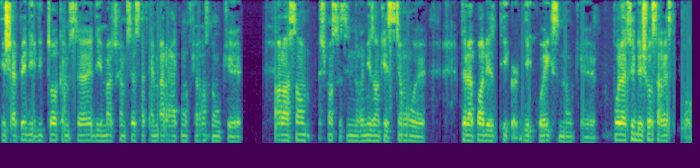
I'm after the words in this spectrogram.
échapper des victoires comme ça, des matchs comme ça, ça fait mal à la confiance. Donc euh, dans l'ensemble, je pense que c'est une remise en question euh, de la part des Quakes. Donc euh, pour la suite des choses, ça reste bon.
